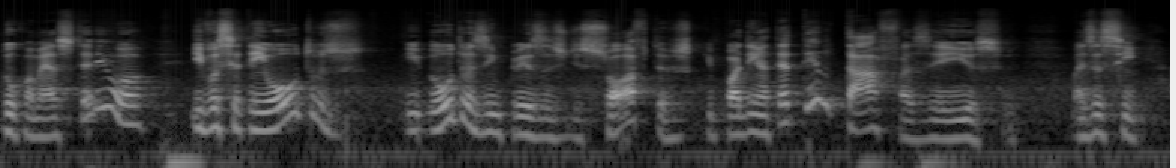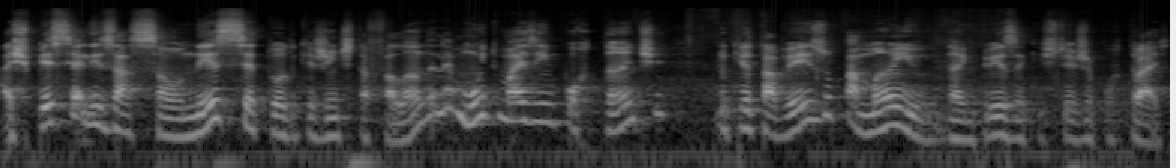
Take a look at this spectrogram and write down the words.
do comércio exterior. E você tem outros outras empresas de softwares que podem até tentar fazer isso. Mas assim, a especialização nesse setor do que a gente está falando, é muito mais importante do que talvez o tamanho da empresa que esteja por trás.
